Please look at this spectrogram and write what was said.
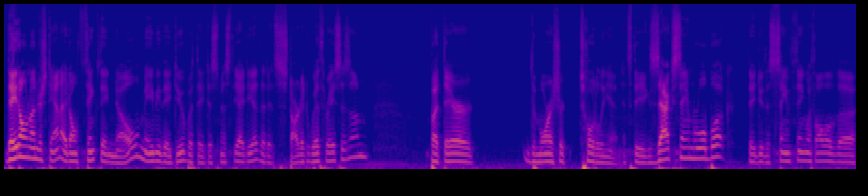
they don't understand. I don't think they know. Maybe they do, but they dismiss the idea that it started with racism. But they're the Moorish are totally in. It's the exact same rule book. They do the same thing with all of the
